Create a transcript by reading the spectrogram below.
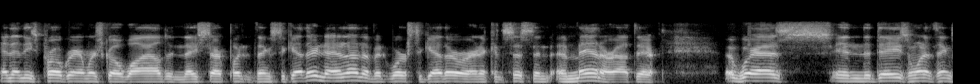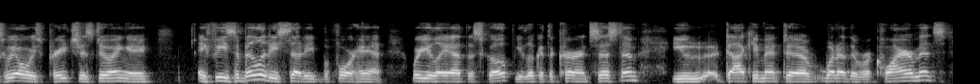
and then these programmers go wild and they start putting things together, and none of it works together or in a consistent uh, manner out there. Whereas in the days, one of the things we always preach is doing a a feasibility study beforehand where you lay out the scope, you look at the current system, you document uh, what are the requirements,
